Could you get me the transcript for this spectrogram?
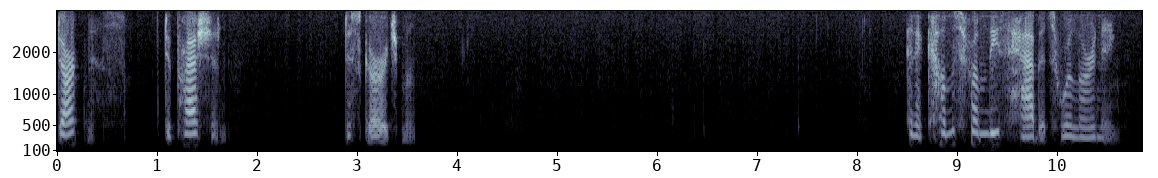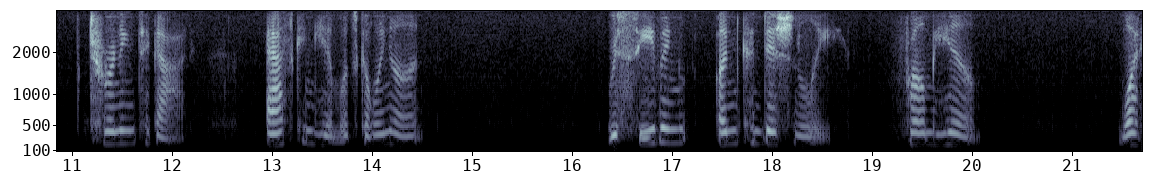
darkness, depression, discouragement. And it comes from these habits we're learning turning to God, asking Him what's going on, receiving unconditionally from Him what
